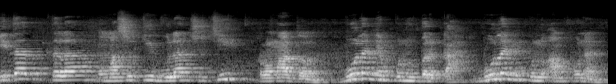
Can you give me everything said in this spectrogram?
Kita telah memasuki bulan suci Ramadan, bulan yang penuh berkah, bulan yang penuh ampunan.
